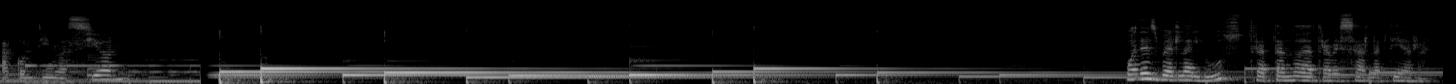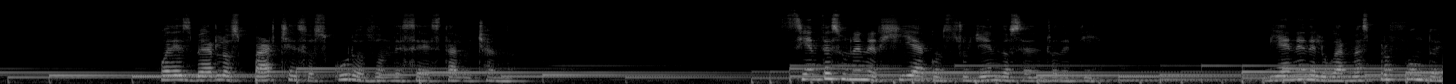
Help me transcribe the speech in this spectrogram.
A continuación, Puedes ver la luz tratando de atravesar la tierra. Puedes ver los parches oscuros donde se está luchando. Sientes una energía construyéndose dentro de ti. Viene del lugar más profundo y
